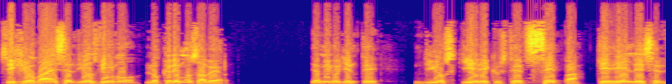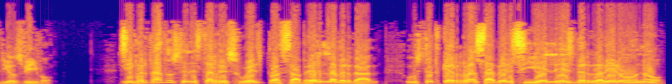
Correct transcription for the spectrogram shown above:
Si Jehová es el Dios vivo, lo queremos saber. Y amigo oyente, Dios quiere que usted sepa que Él es el Dios vivo. Si en verdad usted está resuelto a saber la verdad, usted querrá saber si Él es verdadero o no.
